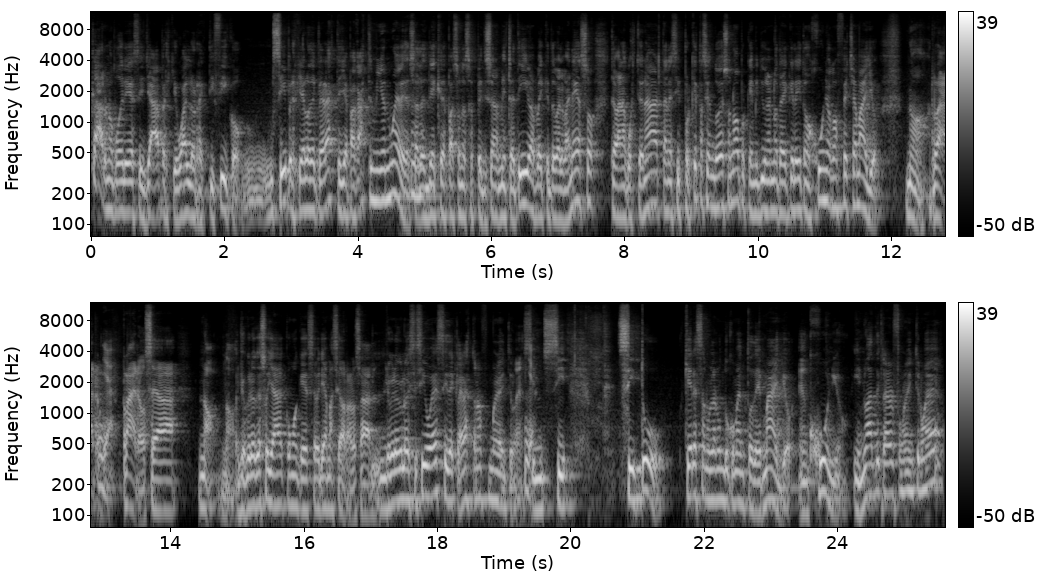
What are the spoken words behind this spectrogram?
Claro, no podría decir, ya, pero es que igual lo rectifico. Mm, Sí, pero es que ya lo declaraste, ya pagaste el millón nueve. O sea, tendrías que hacer una expedición administrativa, ver que te vuelvan eso, te van a cuestionar, te van a decir, ¿por qué está haciendo eso? No, porque emití una nota de crédito en junio con fecha mayo. No, raro, Ya. raro. O sea, no, no, yo creo que eso ya como que se vería demasiado raro. O sea, yo creo que lo decisivo es si declaraste o no el formulario 29. Ya. Si, si, si tú, quieres anular un documento de mayo en junio y no has declarado el Forma 29,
